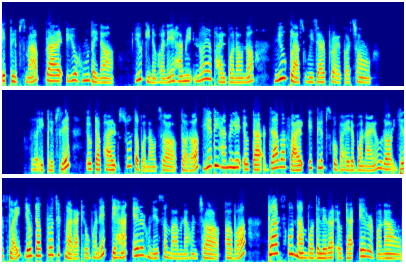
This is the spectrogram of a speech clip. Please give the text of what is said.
इक्लिप्समा प्राय यो हुँदैन। यो किनभने हामी नयाँ फाइल बनाउन न्यू क्लास विजार्ड प्रयोग गर्छौं। र इक्लिप्सले एउटा फाइल स्वत बनाउँछ। तर यदि हामीले एउटा जावा फाइल इक्लिप्सको बाहिर बनायौं र यसलाई एउटा प्रोजेक्टमा राख्यौं भने त्यहाँ एरर हुने सम्भावना हुन्छ। अब क्लासको नाम बदलेर एउटा एरर बनाऊ।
